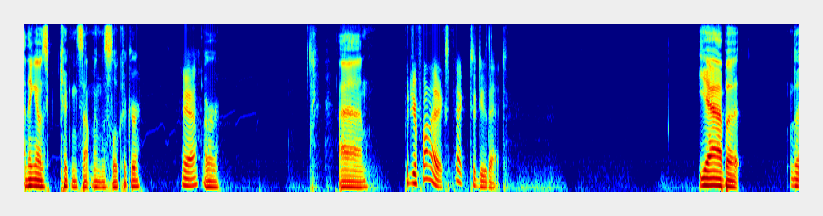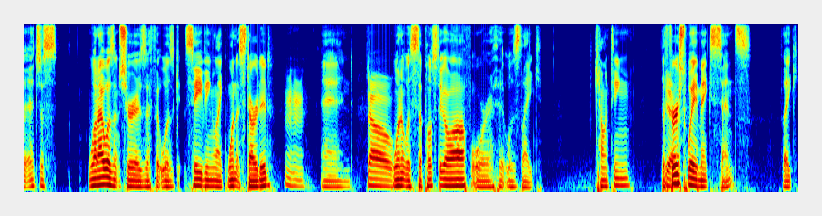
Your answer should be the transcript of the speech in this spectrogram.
I think I was cooking something in the slow cooker, Yeah, or. Um. But your phone, I'd expect to do that. Yeah, but the, it just what I wasn't sure is if it was g- saving like when it started Mm-hmm. and Oh, when it was supposed to go off, or if it was like counting. The Yeah. first way makes sense. Like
